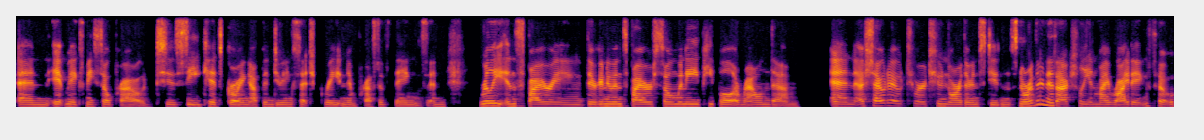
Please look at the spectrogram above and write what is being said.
and it makes me so proud to see kids growing up and doing such great and impressive things, and really inspiring. They're going to inspire so many people around them and a shout out to our two Northern students. Northern is actually in my riding, so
